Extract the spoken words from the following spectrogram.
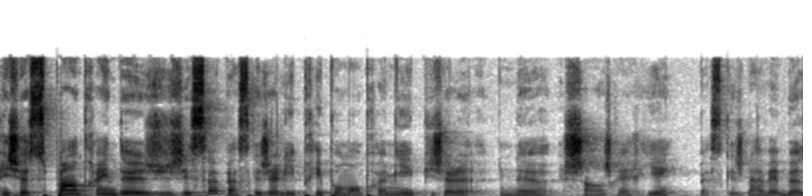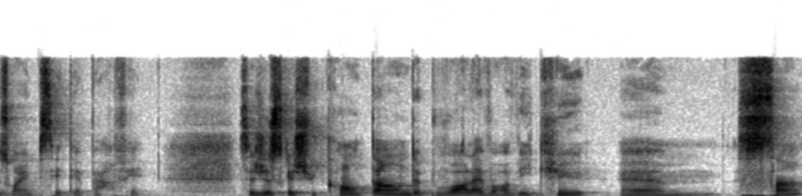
Et je ne suis pas en train de juger ça parce que je l'ai pris pour mon premier, puis je ne changerai rien parce que je n'avais besoin, puis c'était parfait. C'est juste que je suis contente de pouvoir l'avoir vécu euh, sans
